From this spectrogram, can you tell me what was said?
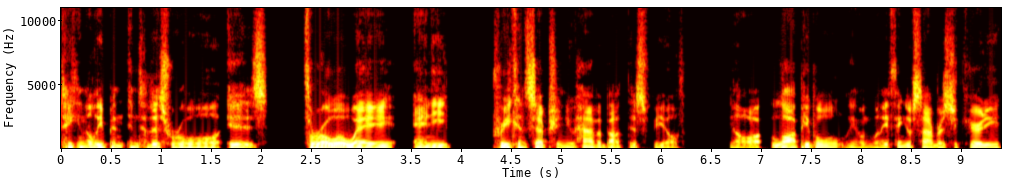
taking the leap in, into this role is throw away any preconception you have about this field. You know, a lot of people, you know, when they think of cybersecurity,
